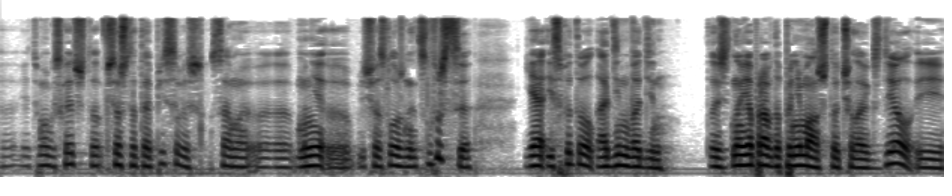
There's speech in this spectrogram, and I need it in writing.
э, я тебе могу сказать, что все, что ты описываешь, самое, э, мне еще сложно это слушаться, я испытывал один в один. То есть, ну, я правда понимал, что человек сделал, и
